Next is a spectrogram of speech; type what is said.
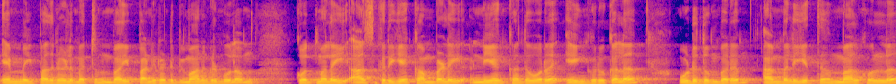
எம்ஐ பதினேழு மற்றும் வை பன்னிரண்டு விமானங்கள் மூலம் கொத்மலை அஸ்கரிய கம்பளை நியங்கந்தோர எங்குருகல உடுதும்பர அம்பலியத்து மல்கொல்ல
